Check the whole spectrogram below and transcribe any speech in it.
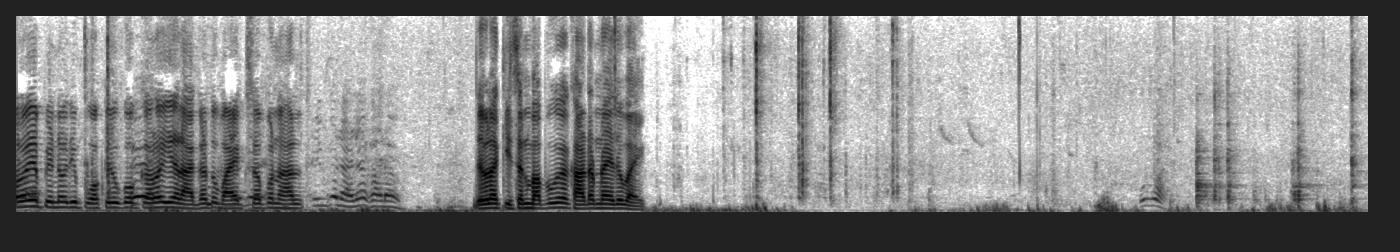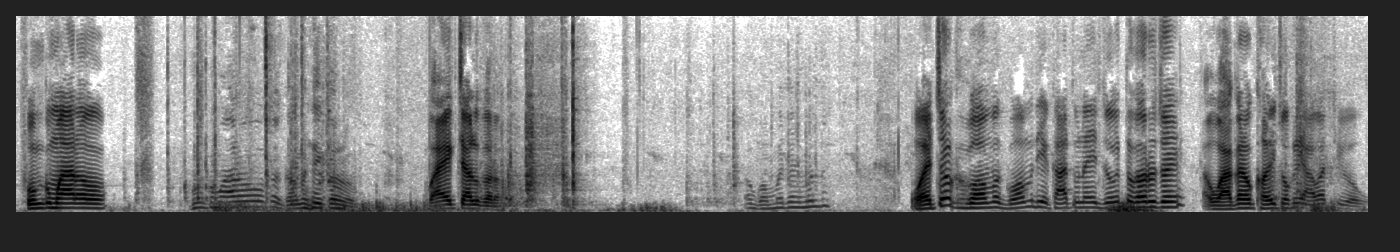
કરો યાર પેનોથી પોકેવું કોક કરો યાર. આગળ તો બાઇક છે પણ હાલ. જે પેલા કિશન બાપુ કે ખાડમ ના તો બાઇક ફૂંક મારો. ફૂંક મારો કે ગમે કરો. બાઇક ચાલુ કરો. ઓય ચોક ગોમ ગોમ દેખાતું નહીં જો તો ખરું છે આવું આગળ ખરી ચોકડી આવા થયું આવું.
